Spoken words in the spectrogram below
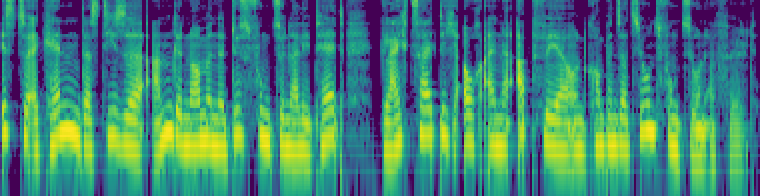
ist zu erkennen, dass diese angenommene Dysfunktionalität gleichzeitig auch eine Abwehr- und Kompensationsfunktion erfüllt.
